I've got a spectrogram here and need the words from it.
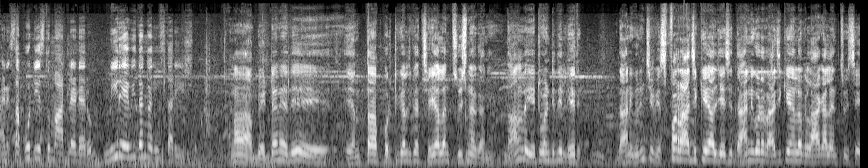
ఆయనకు సపోర్ట్ చేస్తూ మాట్లాడారు. మీరు ఏ విధంగా చూస్తారు ఈ ఇష్యూ అన్న బెడ్ అనేది ఎంత పొలిటికల్గా చేయాలని చూసినా కానీ దానిలో ఎటువంటిది లేదు. దాని గురించి విశ్వ రాజకీయాలు చేసి దాన్ని కూడా రాజకీయంలోకి లాగాలని చూసే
